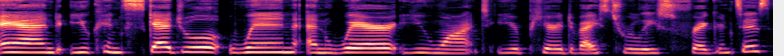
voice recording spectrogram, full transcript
and you can schedule when and where you want your Pura device to release fragrances,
